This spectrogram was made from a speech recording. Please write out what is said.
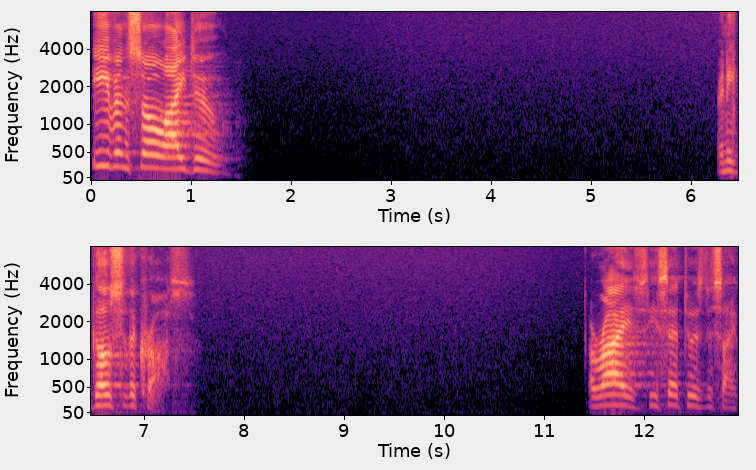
even so I do. And he goes to the cross. Arise, he said to his disciples.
